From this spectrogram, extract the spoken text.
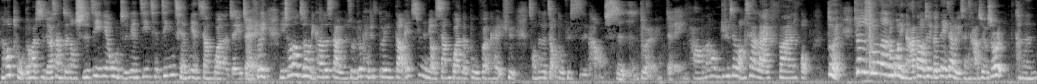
然后土的话，就是比较象征那种实际面、物质面、金钱、金钱面相关的这一种。所以你抽到之后，你看到这四大元素，你就可以去对应到，哎，是不是你有相关的部分可以去从那个角度去思考？是，对，对，好，然后我们继续再往下来翻哦。对，就是说呢，如果你拿到这个内在旅程卡所以，有时候可能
